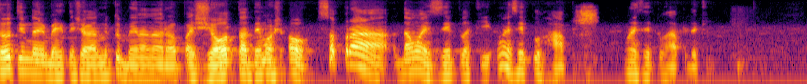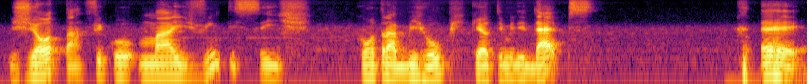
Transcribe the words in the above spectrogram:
Todo o time da MBR tem jogado muito bem lá na Europa. Jota demonstrou. Oh, só para dar um exemplo aqui, um exemplo rápido. Um exemplo rápido aqui. Jota ficou mais 26 contra a B-Hope, que é o time de Deps. É,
